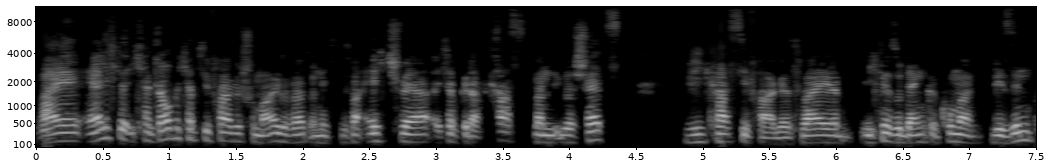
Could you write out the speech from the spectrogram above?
Weil ehrlich gesagt, ich glaube, ich habe die Frage schon mal gehört und es war echt schwer. Ich habe gedacht, krass, man überschätzt, wie krass die Frage ist, weil ich mir so denke, guck mal, wir sind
